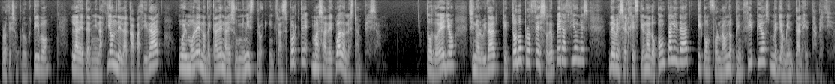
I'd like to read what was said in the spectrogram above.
proceso productivo, la determinación de la capacidad o el modelo de cadena de suministro y transporte más adecuado a nuestra empresa. Todo ello sin olvidar que todo proceso de operaciones debe ser gestionado con calidad y conforme a unos principios medioambientales establecidos.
